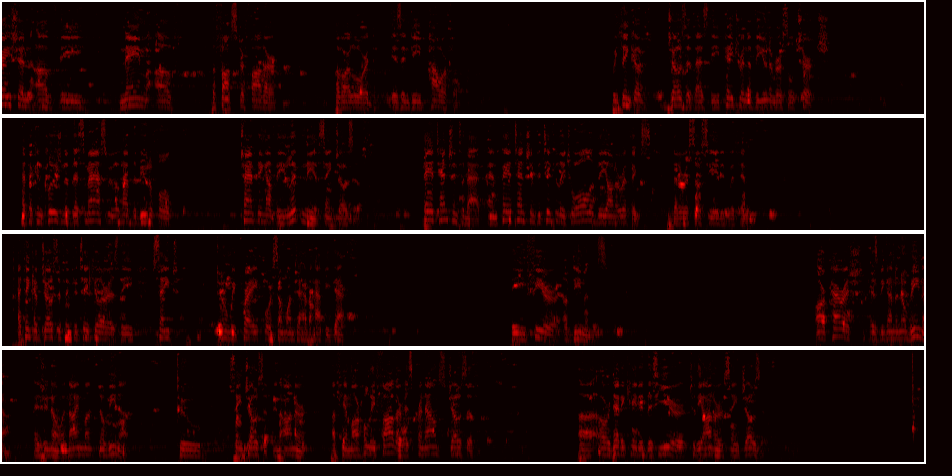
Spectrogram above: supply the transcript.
of the name of the foster father of our Lord is indeed powerful. We think of Joseph as the patron of the universal church. At the conclusion of this Mass, we will have the beautiful chanting of the Litany of St. Joseph. Pay attention to that and pay attention particularly to all of the honorifics that are associated with him. I think of Joseph in particular as the saint to whom we pray for someone to have a happy death. The fear of demons. Our parish has begun a novena, as you know, a nine month novena to St. Joseph in of him. Our Holy Father has pronounced Joseph uh, or dedicated this year to the honor of St. Joseph.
